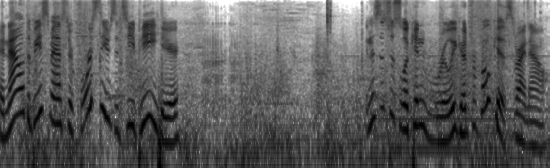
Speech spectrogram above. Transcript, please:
And now the Beastmaster forced to use the TP here. And this is just looking really good for Focus right now.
